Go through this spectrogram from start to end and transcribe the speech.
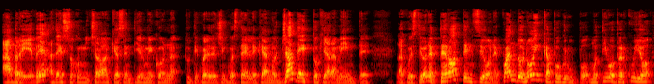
a breve, adesso comincerò anche a sentirmi con tutti quelli del 5 Stelle che hanno già detto chiaramente la questione, però attenzione, quando noi in capogruppo, motivo per cui io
